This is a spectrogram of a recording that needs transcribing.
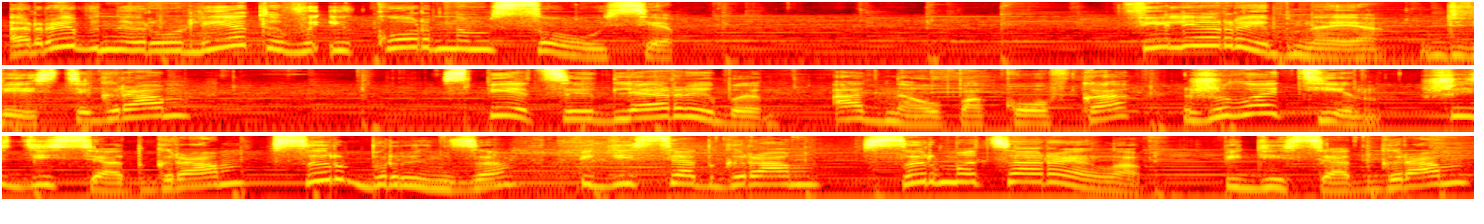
Рыбный рулет в икорном соусе. Филе рыбное 200 грамм. Специи для рыбы – одна упаковка. Желатин – 60 грамм. Сыр брынза – 50 грамм. Сыр моцарелла – 50 грамм.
